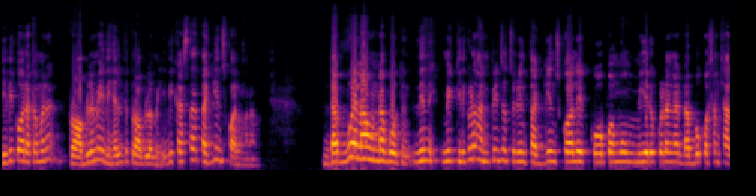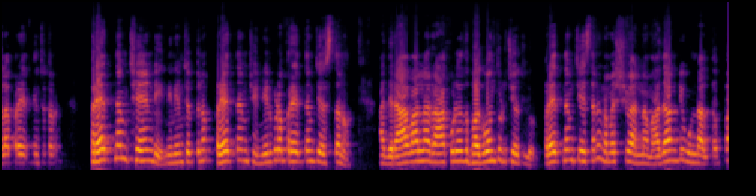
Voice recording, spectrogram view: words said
ఇది ఒక రకమైన ప్రాబ్లమే ఇది. హెల్త్ ప్రాబ్లమే ఇది కాస్త తగ్గించుకోవాలి మనం. డబ్బు ఎలా ఉండబోతుంది? దీన్ని మీకు ఇది కూడా అనిపించవచ్చు. నేను తగ్గించుకోవాలి. కోపము మీరు కూడా డబ్బు కోసం చాలా ప్రయత్నించుతారు. ప్రయత్నం చేయండి. నేనేం చెప్తున్నా? ప్రయత్నం చేయండి. నేను కూడా ప్రయత్నం చేస్తాను. అది రావాలన్నా రాకూడదు. భగవంతుడి చేతులు. ప్రయత్నం చేస్తాను నమశివ అన్నం. అదాంటి ఉండాలి తప్ప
